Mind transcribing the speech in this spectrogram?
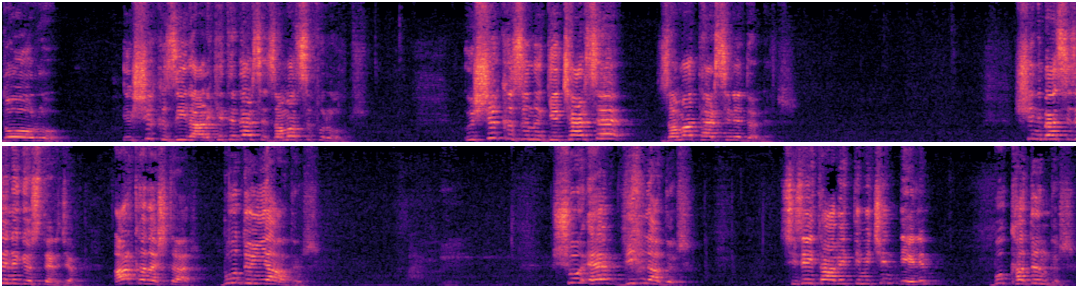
doğru ışık hızıyla hareket ederse zaman sıfır olur. Işık hızını geçerse zaman tersine döner. Şimdi ben size ne göstereceğim? Arkadaşlar bu dünyadır. Şu ev villadır. Size hitap ettiğim için diyelim bu kadındır.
